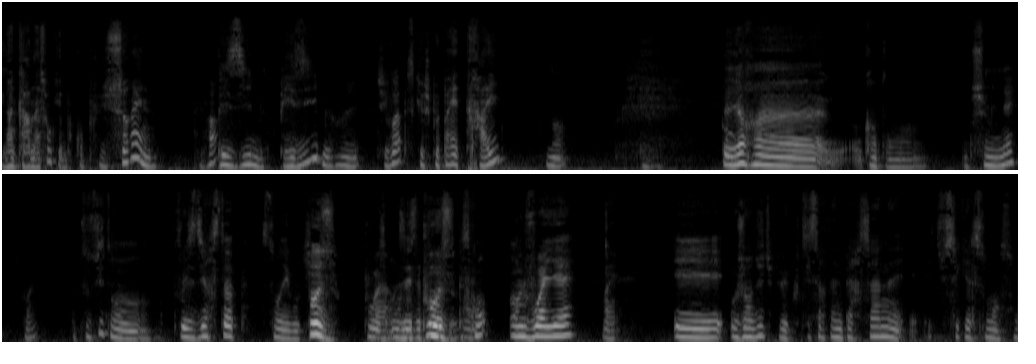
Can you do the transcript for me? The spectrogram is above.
une incarnation qui est beaucoup plus sereine, tu vois, Paisible. paisible, Ouais. tu vois, parce que je peux pas être trahi. Non. D'ailleurs, euh, quand on, on cheminait, Ouais. tout de suite, on pouvait se dire stop, c'est ton ego qui Pause. Pause. Voilà, on on disait disait pause, pause, parce ouais. qu'on on le voyait. Ouais. Et aujourd'hui, tu peux écouter certaines personnes et, et tu sais qu'elles sont dans, son,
